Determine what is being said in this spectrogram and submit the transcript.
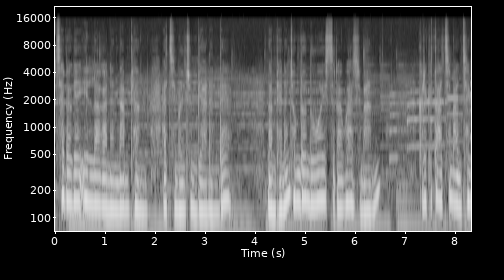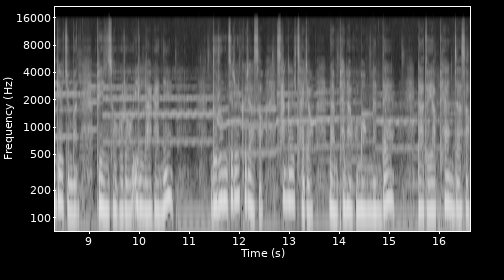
새벽에 일 나가는 남편 아침을 준비하는데 남편은 좀 더 누워 있으라고 하지만 그렇게 또 아침 안 챙겨주면 빈속으로 일 나가니 누룽지를 끓여서 상을 차려 남편하고 먹는데 나도 옆에 앉아서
